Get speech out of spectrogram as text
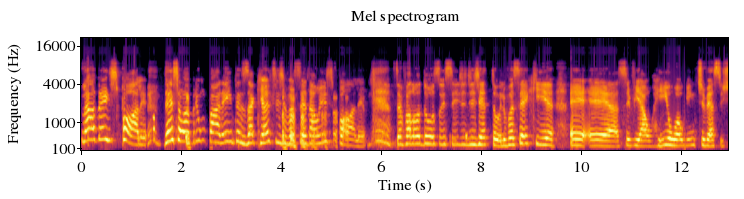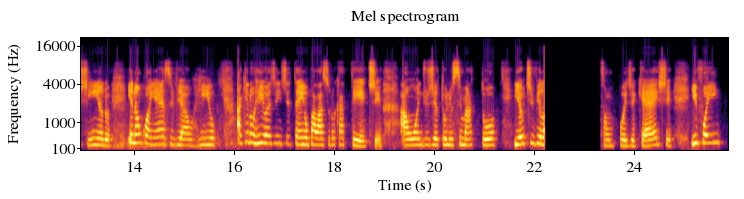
Não tem spoiler. Deixa eu abrir um parênteses aqui antes de você dar um spoiler. Você falou do suicídio de Getúlio. Você que é, é, se vier ao Rio, alguém que estiver assistindo e não conhece vier ao Rio, aqui no Rio a gente tem o Palácio do Catete, aonde o Getúlio se matou. E eu tive lá um podcast e foi incrível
